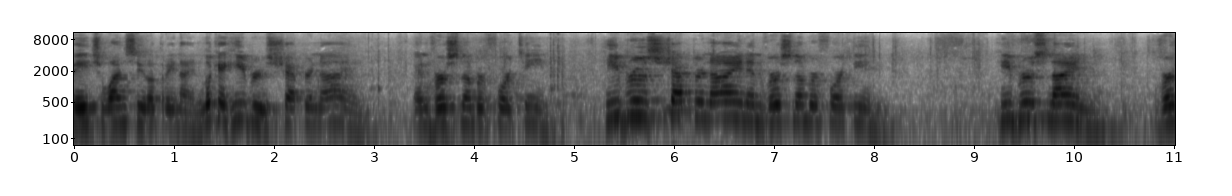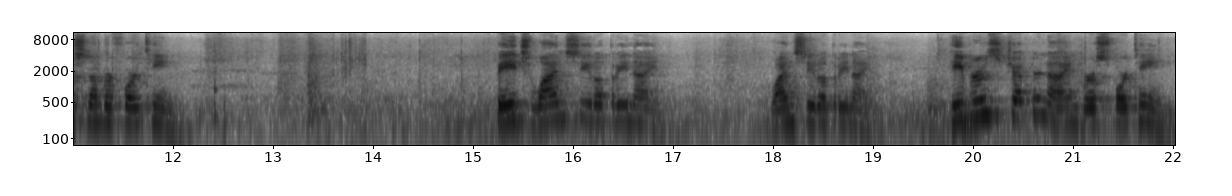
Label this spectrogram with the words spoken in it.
Page 1039. Look at Hebrews chapter 9 and verse number 14. Hebrews chapter 9 and verse number 14. Hebrews 9 verse number 14. Page 1039. 1039. Hebrews chapter 9 verse 14.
